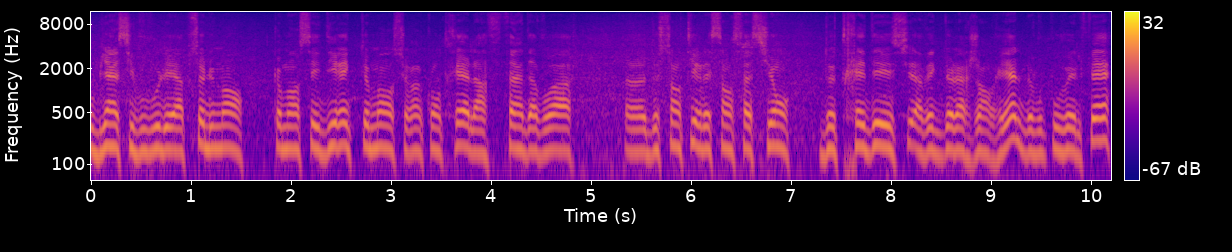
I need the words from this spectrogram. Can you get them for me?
ou bien si vous voulez absolument commencer directement sur un compte réel afin d'avoir, euh, de sentir les sensations de trader avec de l'argent réel, ben, vous pouvez le faire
